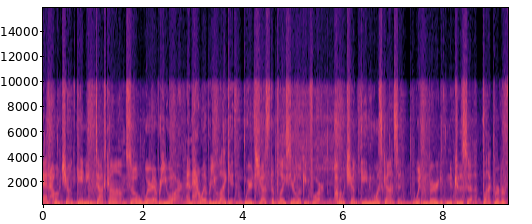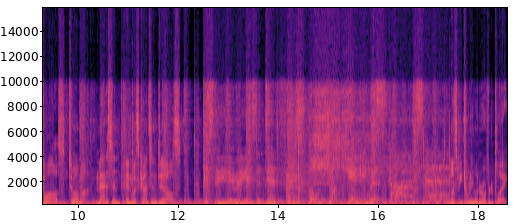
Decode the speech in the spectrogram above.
at HoChunkGaming.com. So wherever you are and however you like it, we're just the place you're looking for. Ho Chunk Gaming Wisconsin, Wittenberg, Nekoosa, Black River Falls, Tomah, Madison, and Wisconsin Dells. Experience the difference. Ho Chunk Gaming, Wisconsin. Must be 21 or over to play.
